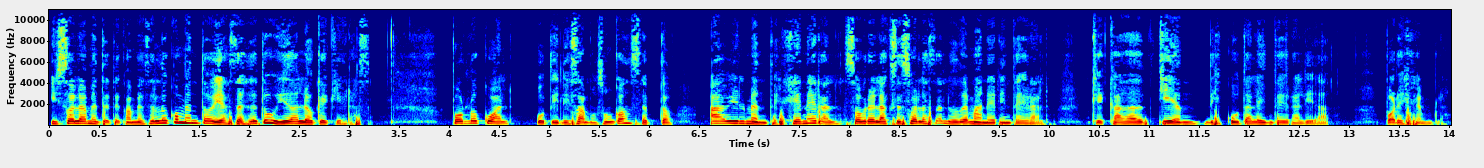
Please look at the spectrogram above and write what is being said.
y solamente te cambias el documento y haces de tu vida lo que quieras. Por lo cual, utilizamos un concepto hábilmente general sobre el acceso a la salud de manera integral, que cada quien discuta la integralidad. Por ejemplo,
